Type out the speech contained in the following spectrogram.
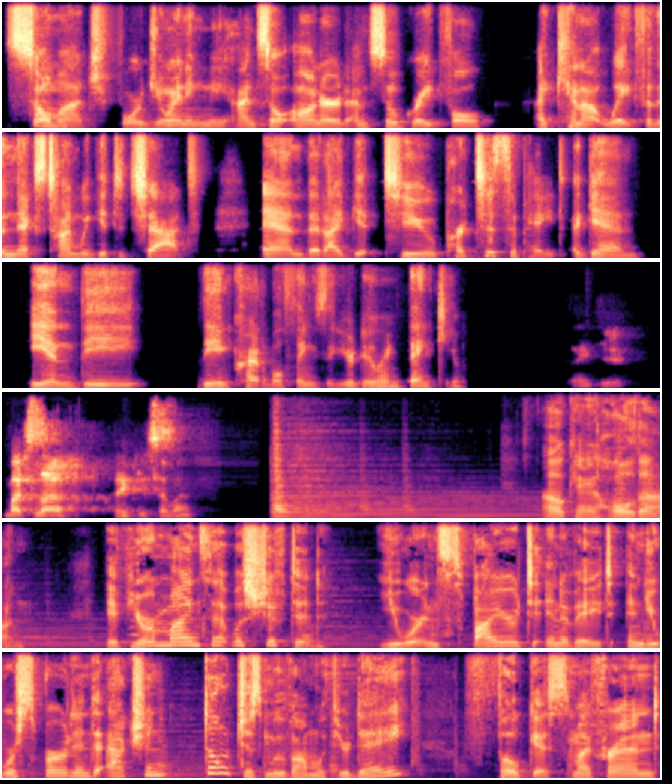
so much for joining me. I'm so honored. I'm so grateful. I cannot wait for the next time we get to chat and that I get to participate again in the the incredible things that you're doing. Thank you. Thank you. Much love. Thank you so much. Okay, hold on. If your mindset was shifted, you were inspired to innovate, and you were spurred into action, don't just move on with your day. Focus, my friend,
